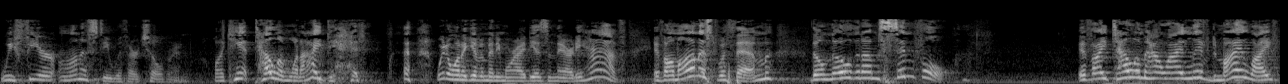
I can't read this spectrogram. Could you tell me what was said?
We fear honesty with our children. Well, I can't tell them what I did. we don't want to give them any more ideas than they already have. If I'm honest with them, they'll know that I'm sinful. If I tell them how I lived my life,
